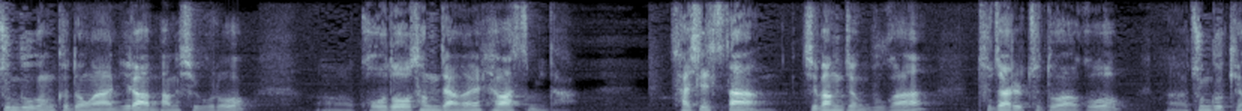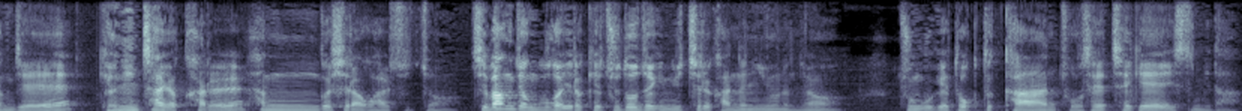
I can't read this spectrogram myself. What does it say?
중국은 그동안 이러한 방식으로 어, 고도 성장을 해왔습니다. 사실상 지방정부가 투자를 주도하고 어, 중국 경제의 견인차 역할을 한 것이라고 할 수 있죠. 지방정부가 이렇게 주도적인 위치를 갖는 이유는요. 중국의 독특한 조세 체계에 있습니다.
